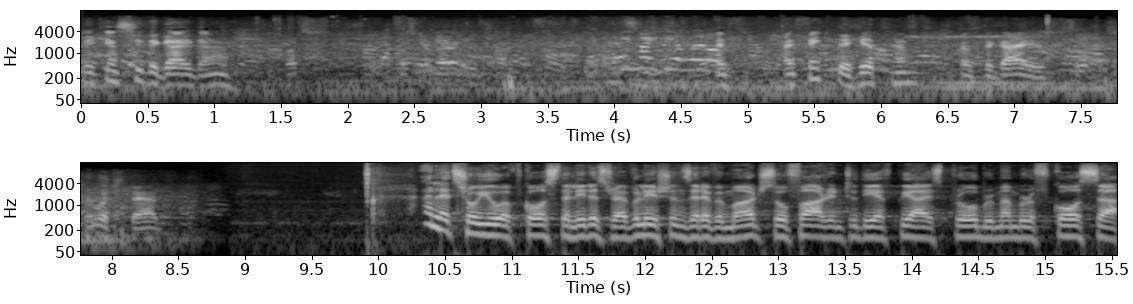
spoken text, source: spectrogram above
We can see the guy there. I, I think they hit him because the guy is, he looks dead. And let's show you, of course, the latest revelations that have emerged so far into the FBI's probe. Remember, of course, uh,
